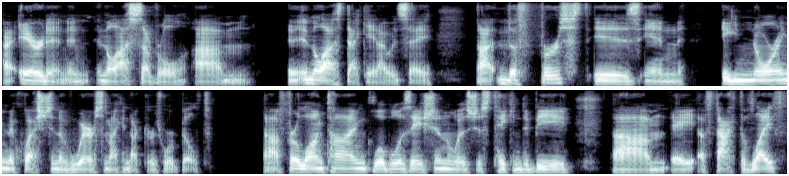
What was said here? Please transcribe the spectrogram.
uh, erred in, in in the last several um, in the last decade, I would say. Uh, the first is in ignoring the question of where semiconductors were built. Uh, for a long time, globalization was just taken to be um, a, a, fact of life.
